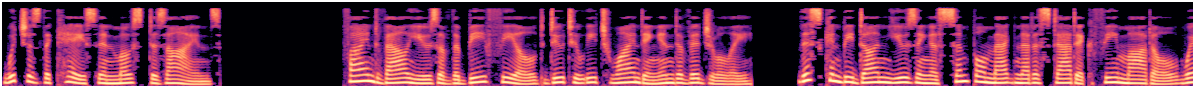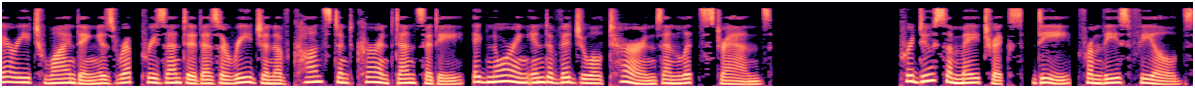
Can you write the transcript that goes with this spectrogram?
which is the case in most designs. Find values of the B field due to each winding individually. This can be done using a simple magnetostatic Phi model where each winding is represented as a region of constant current density, ignoring individual turns and Litz strands. Produce a matrix, D, from these fields.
